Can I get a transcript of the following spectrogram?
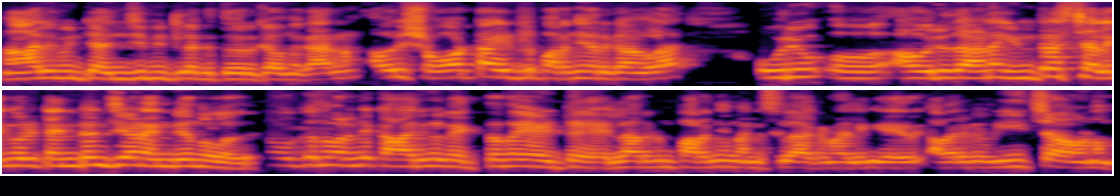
നാല് മിനിറ്റ് അഞ്ച് മിനിറ്റിലൊക്കെ തീർക്കാവുന്നത് കാരണം അവർ ഷോർട്ട് ആയിട്ട് പറഞ്ഞു തീർക്കാനുള്ള ഒരു ഒരു ഇതാണ് ഇൻട്രസ്റ്റ് അല്ലെങ്കിൽ ഒരു ടെൻഡൻസിയാണ് എന്റെ എന്നുള്ളത്. നമുക്ക് എന്ന് പറഞ്ഞ കാര്യങ്ങൾ വ്യക്തതയായിട്ട് എല്ലാവർക്കും പറഞ്ഞ് മനസ്സിലാക്കണം അല്ലെങ്കിൽ അവർക്ക് റീച്ച് ആവണം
